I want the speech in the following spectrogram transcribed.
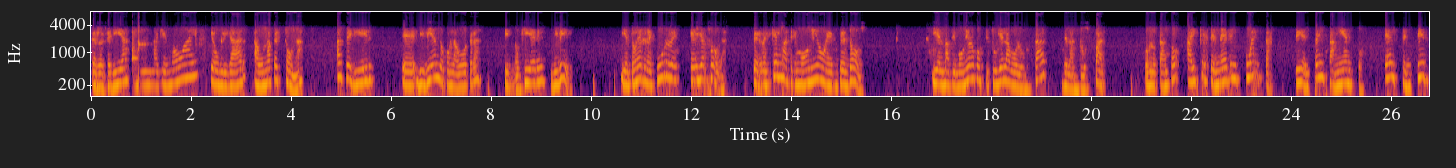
se refería a que no hay que obligar a una persona a seguir eh, viviendo con la otra si no quiere vivir. Y entonces recurre ella sola. Pero es que el matrimonio es de dos. Y el matrimonio lo constituye la voluntad de las dos partes. Por lo tanto, hay que tener en cuenta el pensamiento, el sentir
